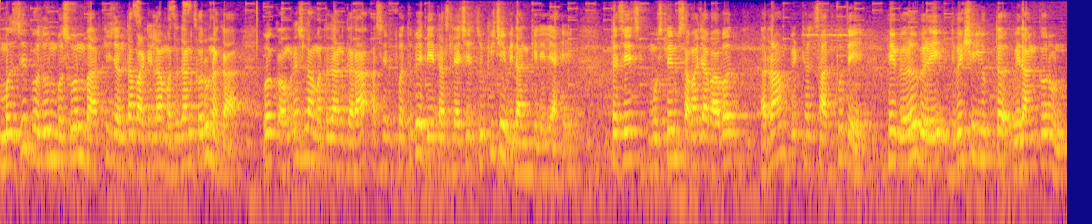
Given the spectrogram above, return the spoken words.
मस्जिदमधून बसून भारतीय जनता पार्टीला मतदान करू नका व काँग्रेसला मतदान करा असे फतवे देत असल्याचे चुकीचे विधान केलेले आहे. तसेच मुस्लिम समाजाबाबत राम विठ्ठल सातपुते हे वेळोवेळी द्वेषयुक्त विधान करून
